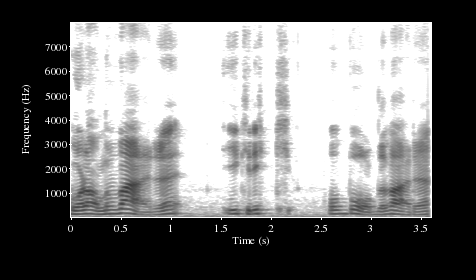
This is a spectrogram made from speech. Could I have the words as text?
Går det an å være i krig og både være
